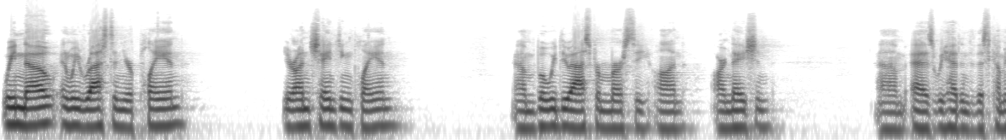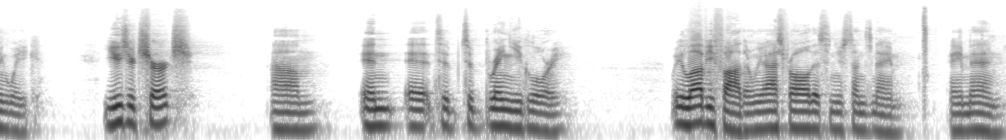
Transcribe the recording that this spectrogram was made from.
We know and we rest in your plan, your unchanging plan. Um, but we do ask for mercy on our nation um, as we head into this coming week. Use your church um, in, uh, to, to bring you glory. We love you, Father, and we ask for all this in your Son's name. Amen.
